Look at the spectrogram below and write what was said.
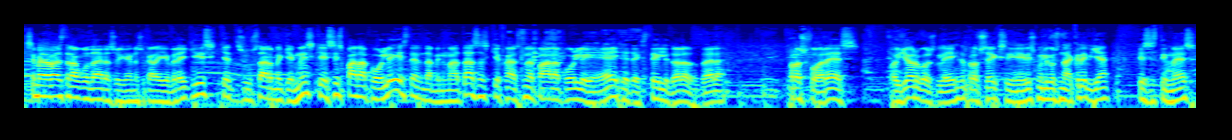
Σήμερα βάζει τραγουδάρα ο Γιάννης ο Καραγευρέκη και τι γουστάρουμε κι εμείς και εσείς πάρα πολύ. Στέλνετε τα μηνύματά σας και ευχαριστούμε πάρα πολύ. Έχετε στείλει τώρα εδώ πέρα προσφορές. Ο Γιώργος λέει: Έχετε προσέξει, γυρίσουμε λίγο στην ακρίβεια και στις τιμές.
